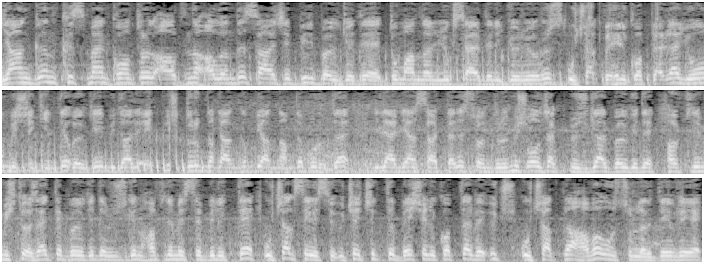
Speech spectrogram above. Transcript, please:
Yangın kısmen kontrol altına alındı. Sadece bir bölgede dumanların yükseldiğini görüyoruz. Uçak ve helikopterler yoğun bir şekilde bölgeye müdahale etmiş. Durumda yangın bir anlamda burada ilerleyen saatlerde söndürülmüş olacak. Rüzgar bölgede hafiflemişti. Özellikle bölgede rüzgarın hafiflemesiyle birlikte uçak sayısı 3'e çıktı. 5 helikopter ve 3 uçakla hava unsurları devreye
